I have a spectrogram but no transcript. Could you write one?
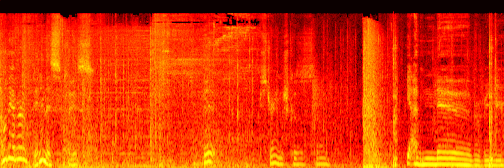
I don't think I've ever been in this place. A bit strange, because, I mean... Yeah, I've never been here.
